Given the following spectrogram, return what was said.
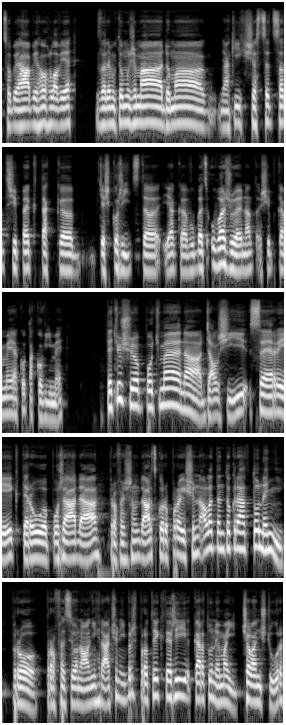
co běhá v jeho hlavě. Vzhledem k tomu, že má doma nějakých 600 sad šipek, tak těžko říct, jak vůbec uvažuje nad šipkami jako takovými. Teď už pojďme na další sérii, kterou pořádá Professional Darts Corporation, ale tentokrát to není pro profesionální hráče, nejbrž pro ty, kteří kartu nemají Challenge Tour,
